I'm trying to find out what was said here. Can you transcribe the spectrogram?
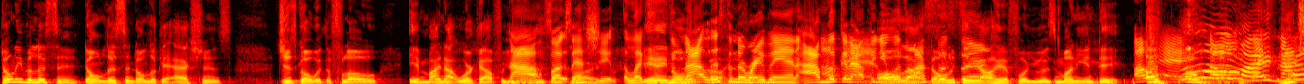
don't even listen. Don't listen. Don't look at actions. Just go with the flow. It might not work out for you. Nah, ladies. I'm fuck that shit. Alexis, do no not listen to for Rhea. Ban. I'm looking out for you All as my out. sister. The only thing out here for you is money and dick. Okay. oh, oh, oh. so oh my let's God. You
